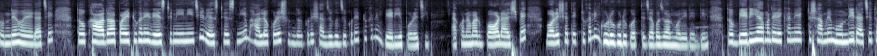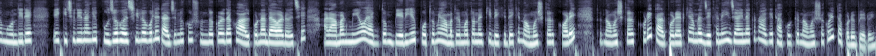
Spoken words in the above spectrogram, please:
সন্ধে হয়ে গেছে। তো খাওয়া দাওয়ার পর একটুখানি রেস্ট নিয়ে নিয়েছি রেস্ট টেস্ট নিয়ে ভালো করে, সুন্দর করে সাজুগুজু করে একটুখানি বেরিয়ে পড়েছি। এখন আমার বর আসবে, বরের সাথে একটুখানি ঘুরু ঘুরু করতে যাব জন্মদিনের দিন। তো বেরিয়ে আমাদের এখানে একটা সামনে মন্দির আছে, তো মন্দিরে এই কিছুদিন আগে পুজো হয়েছিল বলে তার জন্য খুব সুন্দর করে দেখো আলপনা দেওয়া রয়েছে। আর আমার মেয়েও একদম বেরিয়ে প্রথমে আমাদের মতন আর কি দেখে দেখে নমস্কার করে, তো নমস্কার করে তারপরে আর কি আমরা যেখানেই যাই না কেন আগে ঠাকুরকে নমস্কার করি, তারপরে বেরোই।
